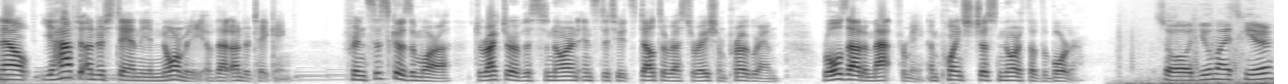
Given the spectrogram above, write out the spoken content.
Now, you have to understand the enormity of that undertaking. Francisco Zamora, director of the Sonoran Institute's Delta Restoration Program, rolls out a map for me and points just north of the border. So Yuma is here.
